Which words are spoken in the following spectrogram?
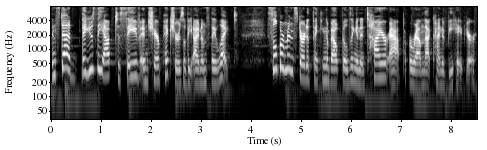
Instead, they used the app to save and share pictures of the items they liked. Silbermann started thinking about building an entire app around that kind of behavior.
